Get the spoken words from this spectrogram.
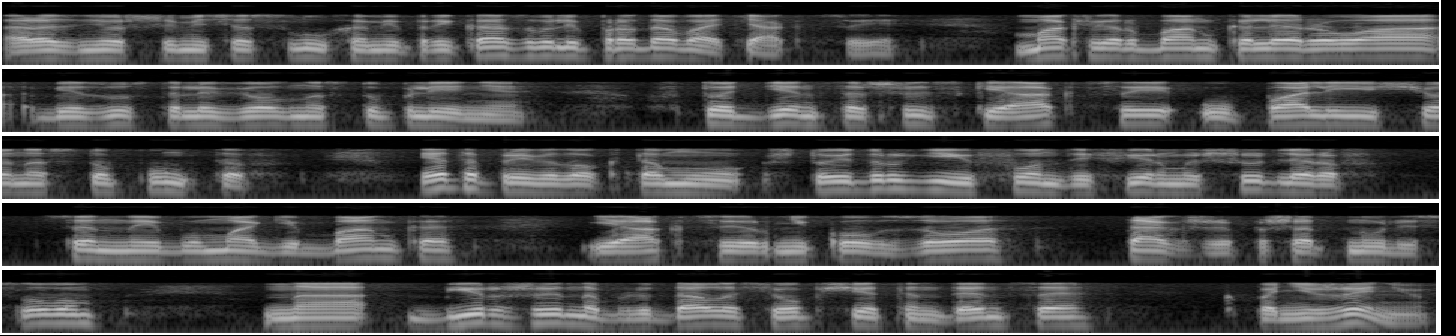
разнесшимися слухами, приказывали продавать акции. Маклер банка Леруа без устали вел наступление. В тот день сашильские акции упали еще на 100 пунктов. Это привело к тому, что и другие фонды фирмы Шудлеров, ценные бумаги банка и акции рудников ЗОА также пошатнулись. Словом, на бирже наблюдалась общая тенденция к понижению.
